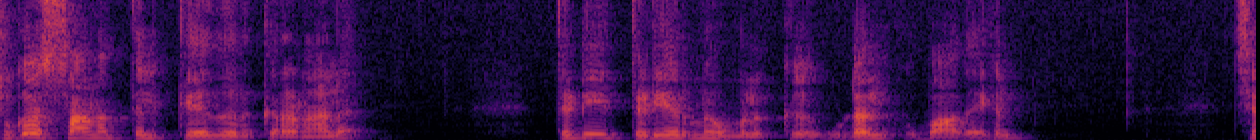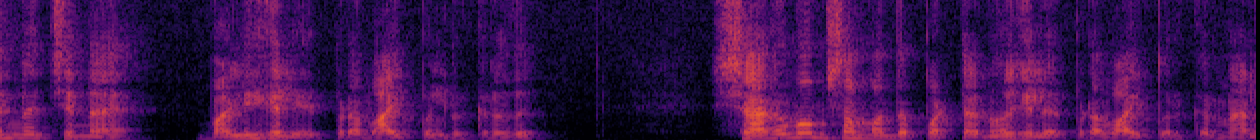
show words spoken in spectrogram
சுகஸ்தானத்தில் கேது இருக்கிறனால திடீர் திடீர்னு உங்களுக்கு உடல் உபாதைகள் சின்ன சின்ன வழிகள் ஏற்பட வாய்ப்புகள் இருக்கிறது. சருமம் சம்பந்தப்பட்ட நோய்கள் ஏற்பட வாய்ப்பு இருக்கிறனால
